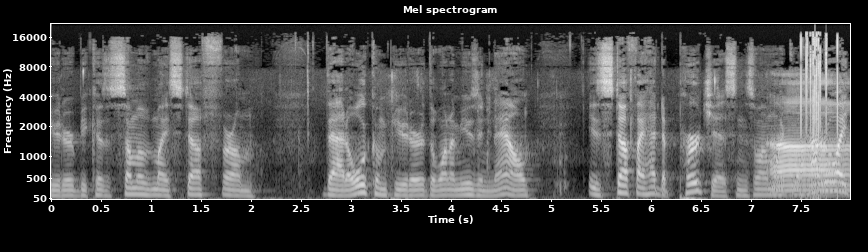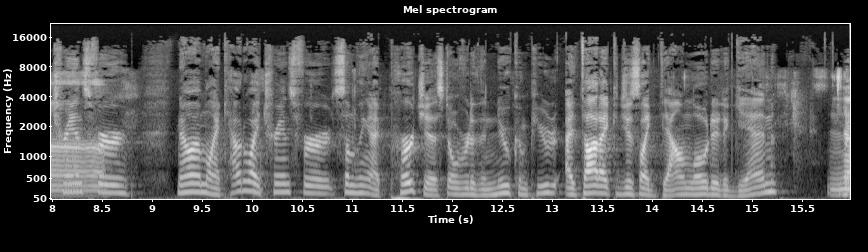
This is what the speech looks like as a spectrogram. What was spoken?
Computer because some of my stuff from that old computer, the one I'm using now, is stuff I had to purchase, and so I'm like, well, how do I transfer? Now I'm like, how do I transfer something I purchased over to the new computer? I thought I could just like download it again. No,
